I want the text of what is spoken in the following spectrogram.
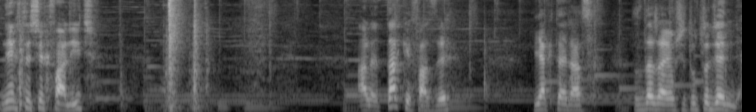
nie chcę się chwalić, ale takie fazy jak teraz zdarzają się tu codziennie.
